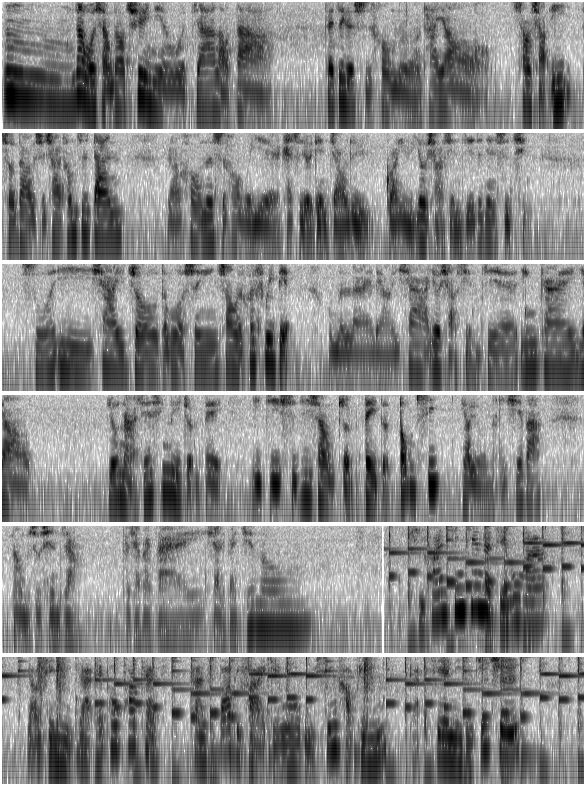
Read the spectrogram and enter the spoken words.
嗯，让我想到去年我家老大在这个时候呢，他要上小一，收到了学校的通知单，然后那时候我也开始有一点焦虑，关于幼小衔接这件事情。所以下一周等我声音稍微恢复一点，我们来聊一下幼小衔接应该要有哪些心理准备，以及实际上准备的东西要有哪一些吧。那我们就先这样，大家拜拜，下礼拜见喽。喜欢今天的节目吗？邀请你在 Apple Podcast 和 Spotify 给我五星好评，感谢你的支持。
